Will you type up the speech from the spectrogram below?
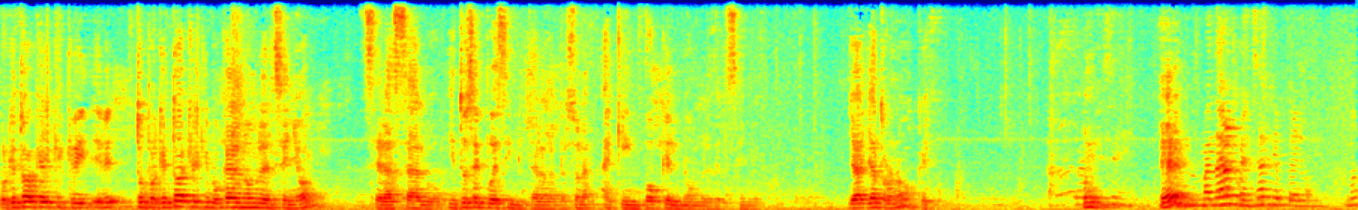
Porque todo aquel que cree, porque todo aquel que invocar el nombre del Señor será salvo. Y entonces ahí puedes invitar a la persona a que invoque el nombre del Señor. ¿Ya, ya tronó o qué? Sí. ¿Eh? Nos mandaron mensaje, pero no,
